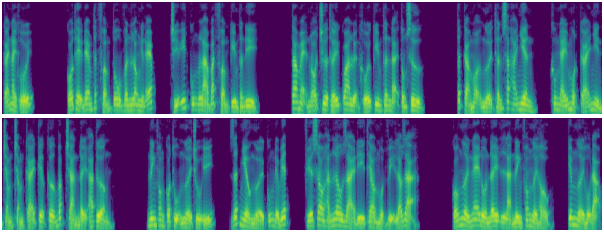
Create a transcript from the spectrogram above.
cái này thối. Có thể đem thất phẩm tô vân long nhân ép, chí ít cũng là bát phẩm kim thân đi. Ta mẹ nó chưa thấy qua luyện khối kim thân đại tông sư. Tất cả mọi người thần sắc hãi nhiên, không nháy một cái nhìn chằm chằm cái kia cơ bắp tràn đầy a tưởng ninh phong có thụ người chú ý, rất nhiều người cũng đều biết, phía sau hắn lâu dài đi theo một vị lão giả. Có người nghe đồn đây là ninh phong người hầu, kiêm người hộ đạo,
